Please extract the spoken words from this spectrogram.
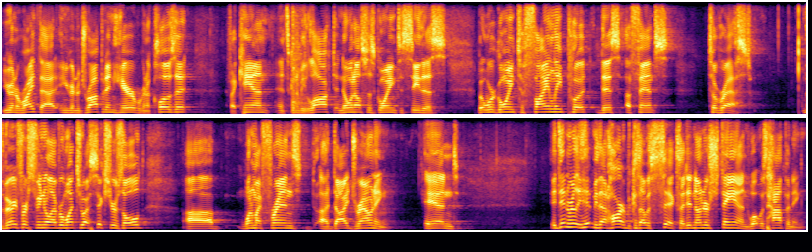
you're going to write that and you're going to drop it in here. We're going to close it if I can, and it's going to be locked and no one else is going to see this. But we're going to finally put this offense to rest. The very first funeral I ever went to, I was six years old. Uh, one of my friends uh, died drowning, and it didn't really hit me that hard because I was six. I didn't understand what was happening.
